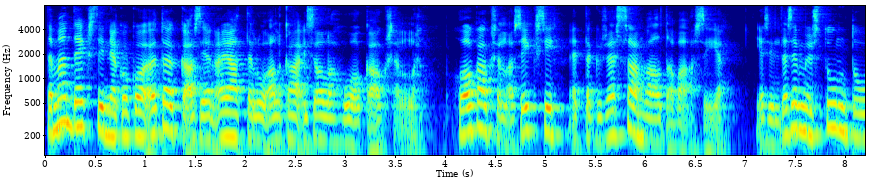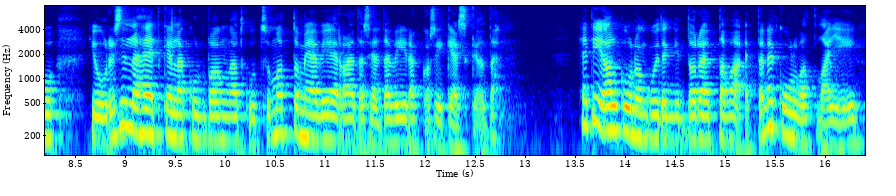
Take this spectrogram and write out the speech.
Tämän tekstin ja koko ötökkäasian ajattelu alkaa isolla huokauksella. Huokauksella siksi, että kyseessä on valtava asia. Ja siltä se myös tuntuu juuri sillä hetkellä, kun pongat kutsumattomia vieraita sieltä viidakkosi keskeltä. Heti alkuun on kuitenkin todettava, että ne kuuluvat lajiin.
